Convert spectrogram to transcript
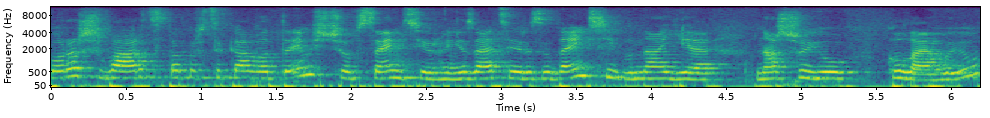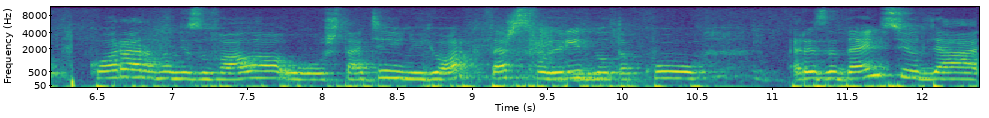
Кора Шварц також цікава тим, що в сенсі організації резиденції вона є нашою колегою. Кора організувала у штаті Нью-Йорк теж своєрідну таку резиденцію для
